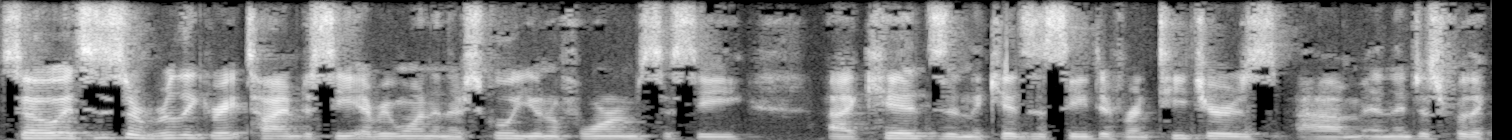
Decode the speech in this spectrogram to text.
So it's just a really great time to see everyone in their school uniforms, to see uh, kids and the kids to see different teachers, um, and then just for the,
